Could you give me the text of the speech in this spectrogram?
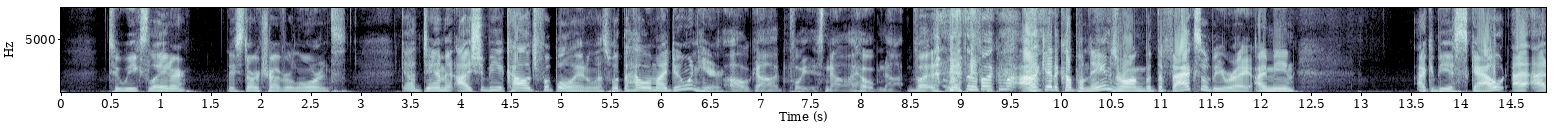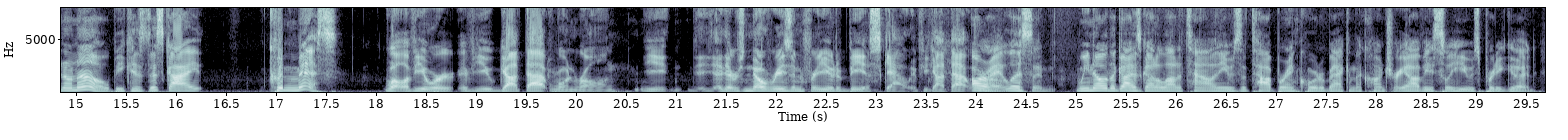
Two weeks later, they start Trevor Lawrence. God damn it! I should be a college football analyst. What the hell am I doing here? Oh God, please no. I hope not. But What the fuck am I? I'll get a couple names wrong, but the facts will be right. I mean, I could be a scout. I I don't know because this guy couldn't miss. Well, if you were if you got that one wrong, you, there's no reason for you to be a scout if you got that one All right, wrong. listen. We know the guy's got a lot of talent. He was the top ranked quarterback in the country. Obviously, he was pretty good.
